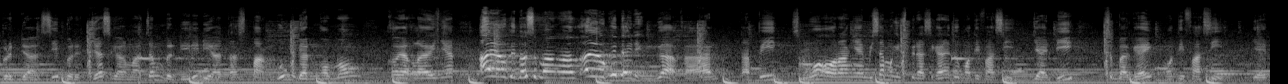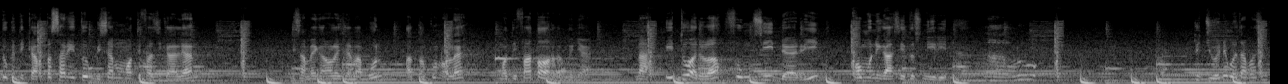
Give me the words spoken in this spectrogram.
berdasi berjas segala macam berdiri di atas panggung dan ngomong ke yang lainnya ayo kita semangat ayo kita ini. Enggak kan? Tapi semua orang yang bisa menginspirasi kalian itu motivasi. Jadi sebagai motivasi yaitu ketika pesan itu bisa memotivasi kalian disampaikan oleh siapa pun ataupun oleh motivator tentunya. Nah itu adalah fungsi dari komunikasi itu sendiri. Lalu tujuannya buat apa sih?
